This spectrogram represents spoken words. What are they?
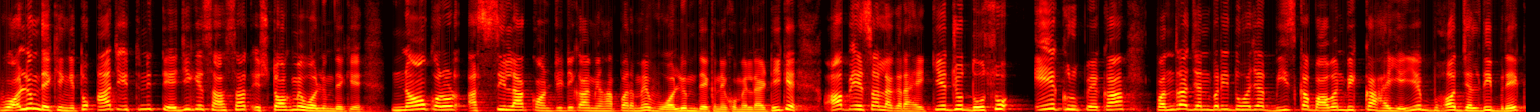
वॉल्यूम देखेंगे तो आज इतनी तेज़ी के साथ साथ स्टॉक में वॉल्यूम देखिए। नौ करोड़ अस्सी लाख क्वांटिटी का यहाँ पर हमें वॉल्यूम देखने को मिल रहा है, ठीक है? अब ऐसा लग रहा है कि जो दो एक रुपए का पंद्रह जनवरी 2020 का बावन वीक का हाई है। ये बहुत जल्दी ब्रेक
